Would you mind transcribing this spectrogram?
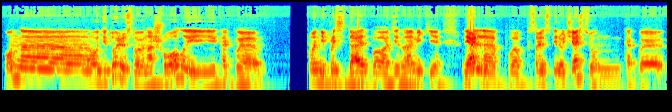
Он а, аудиторию свою нашел, и как бы он не проседает по динамике. Реально, по, по сравнению с первой частью, он как бы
